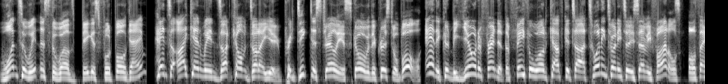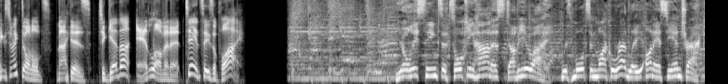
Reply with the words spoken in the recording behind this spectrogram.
Want to witness the world's biggest football game? Head to iCanWin.com.au, predict Australia's score with a crystal ball, and it could be you and a friend at the FIFA World Cup Qatar 2022 semi finals, all thanks to McDonald's. Maccas, together and loving it. TNC's apply. You're listening to Talking Harness WA with Morton Michael Radley on SEN Track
